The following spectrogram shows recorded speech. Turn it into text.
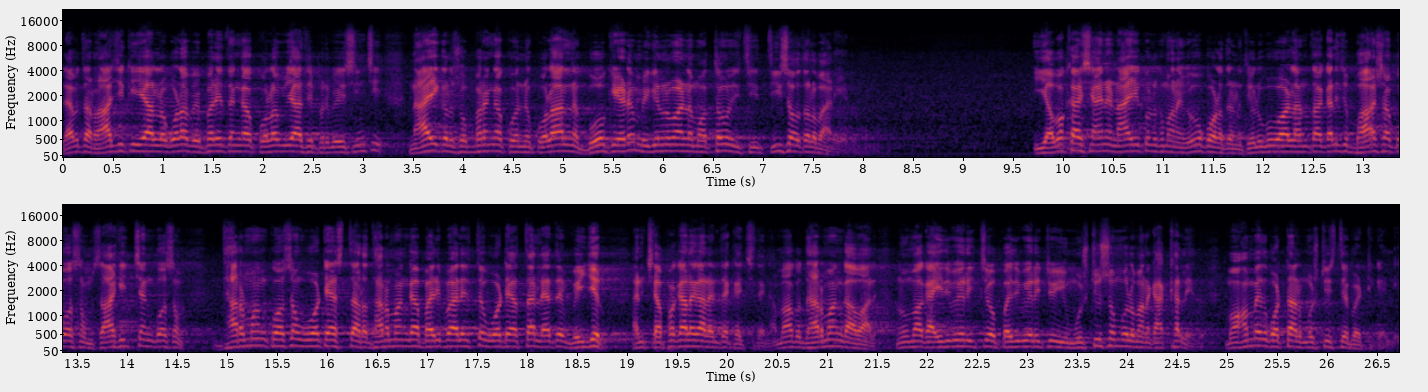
లేకపోతే రాజకీయాల్లో కూడా విపరీతంగా కుల వ్యాధి ప్రవేశించి నాయకులు శుభ్రంగా కొన్ని కులాలను గోకేయడం మిగిలిన వాళ్ళని మొత్తం తీసవతల బారేయడం. ఈ అవకాశాన్ని నాయకులకు మనం ఇవ్వకూడదండి. తెలుగు వాళ్ళంతా కలిసి భాష కోసం సాహిత్యం కోసం ధర్మం కోసం ఓటేస్తారు. ధర్మంగా పరిపాలిస్తే ఓటేస్తారు లేకపోతే వెయ్యరు అని చెప్పగలగాలంటే ఖచ్చితంగా. మాకు ధర్మం కావాలి. నువ్వు మాకు ఐదు వేలు ఇచ్చావు పదివేలు ఇచ్చావు ఈ ముష్టి సొమ్ములు మనకు అక్కర్లేదు. మొహం మీద కొట్టాలి ముష్టిస్తే పట్టుకెళ్ళి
